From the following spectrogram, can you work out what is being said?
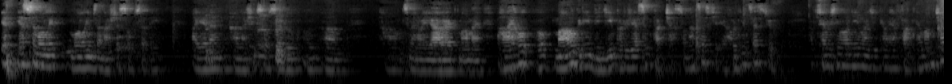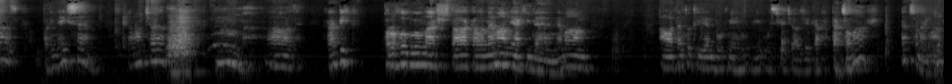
Já, já se modlím, modlím za naše sousedy. A jeden a našich sousedů, um, on se jmenuje Jarek, máme, ale já ho, ho málo kdy vidím, protože já jsem tak často na cestě, já hodně cestuju. A přemýšlím o něm a říkám, já fakt nemám čas, tady nejsem, nemám čas. Hmm, a rád bych prohloubil náš vztah, ale nemám nějaký den, nemám, ale tento týden Bůh mě usvědčil, říká, tak co máš? A co nemáš?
